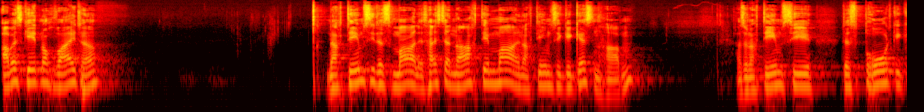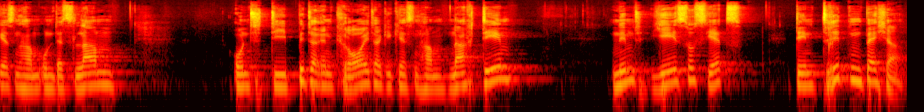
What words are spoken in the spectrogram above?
Aber es geht noch weiter. Nachdem sie das Mahl, es heißt ja nach dem Mahl, nachdem sie gegessen haben, also nachdem sie das Brot gegessen haben und das Lamm und die bitteren Kräuter gegessen haben, nachdem nimmt Jesus jetzt den dritten Becher.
